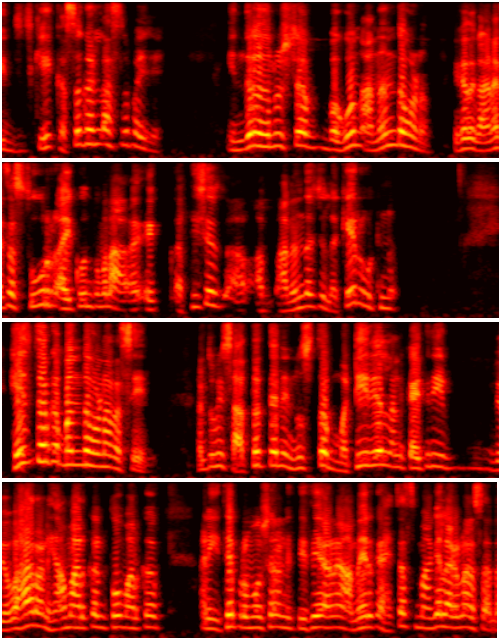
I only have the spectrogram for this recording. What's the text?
की हे कसं घडलं असलं पाहिजे? इंद्रधनुष्य बघून आनंद होणं एखादं गाण्याचा सूर ऐकून तुम्हाला एक अतिशय आनंदाची लकेर उठणं हेच जर का बंद होणार असेल आणि तुम्ही सातत्याने नुसतं मटेरियल आणि काहीतरी व्यवहार आणि हा मार्क आणि तो मार्क आणि इथे प्रमोशन आणि तिथे आणि अमेरिका ह्याच्याच मागे लागणार असाल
